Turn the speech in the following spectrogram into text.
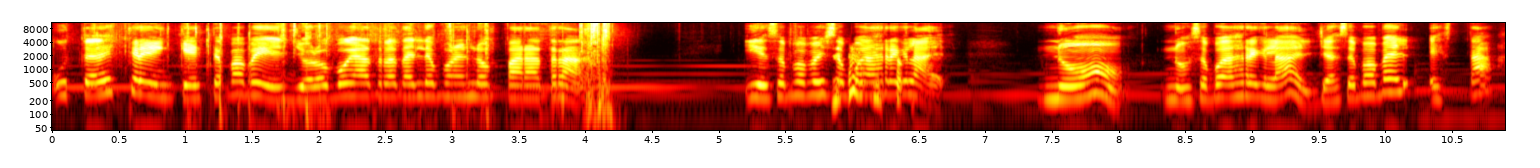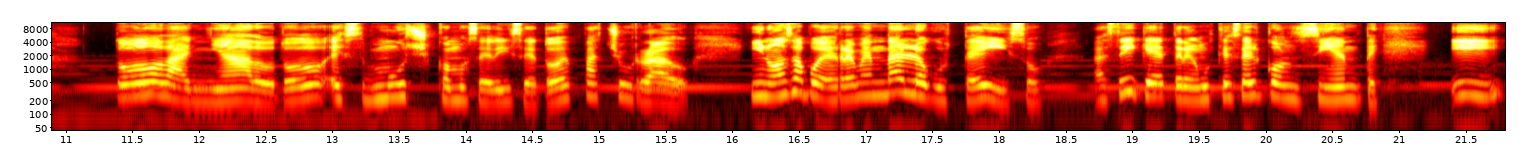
ustedes creen que este papel yo lo voy a tratar de ponerlo para atrás y ese papel se puede arreglar. No, no se puede arreglar. Ya ese papel está todo dañado, todo smooch, como se dice, todo espachurrado. Y no se puede remendar lo que usted hizo. Así que tenemos que ser conscientes y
